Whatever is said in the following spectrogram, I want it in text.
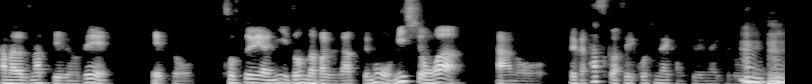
必ずなっているので、えっ、と、ソフトウェアにどんなバグがあっても、ミッションは、あの、というかタスクは成功しないかもしれないけども、うんうん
